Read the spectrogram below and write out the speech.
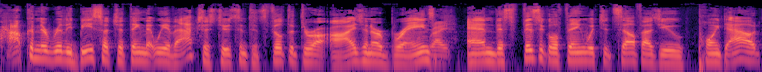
how can there really be such a thing that we have access to since it's filtered through our eyes and our brains Right. and this physical thing which itself as you point out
